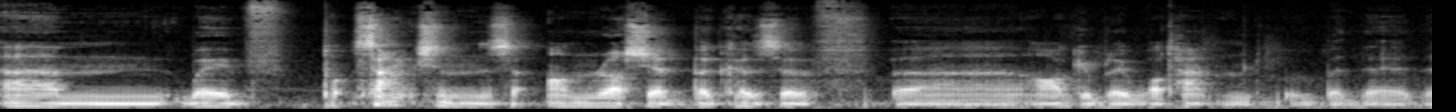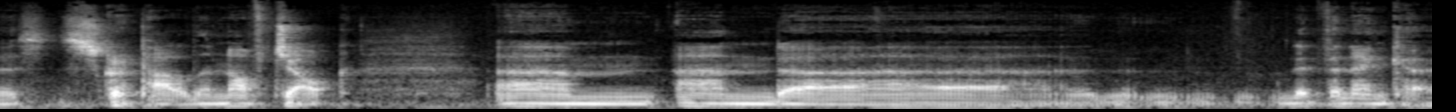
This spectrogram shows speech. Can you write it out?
Um, we've put sanctions on Russia because of uh, arguably what happened with the, the Skripal, the Novichok, um, and uh, Litvinenko.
